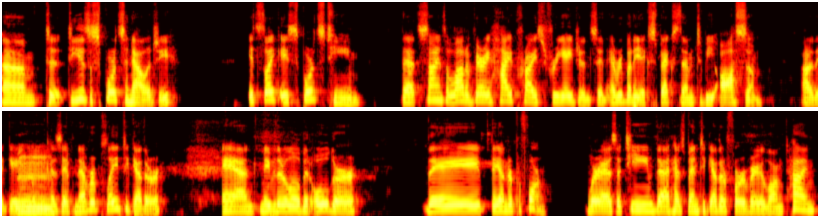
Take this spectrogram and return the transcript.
Um, to to use a sports analogy, it's like a sports team that signs a lot of very high priced free agents and everybody expects them to be awesome out of the gate. Mm. But because they've never played together and maybe they're a little bit older, they they underperform. Whereas a team that has been together for a very long time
